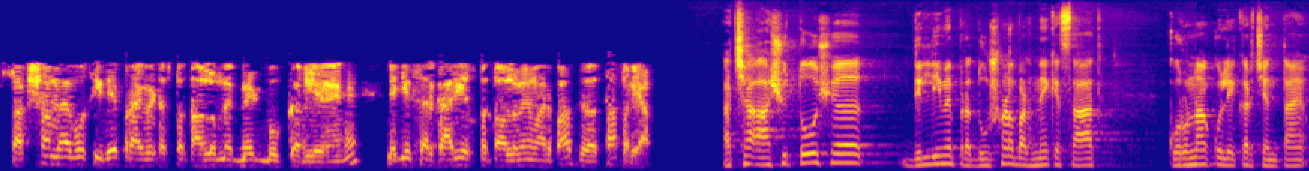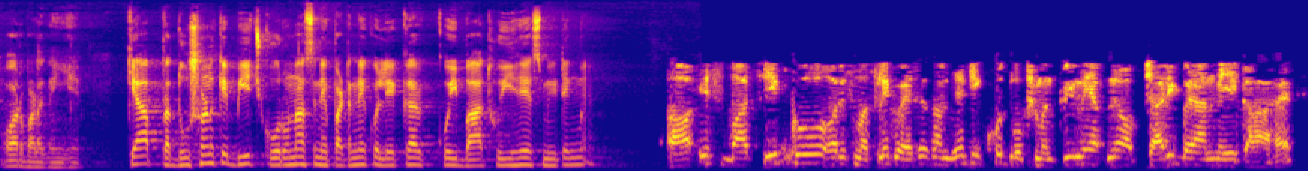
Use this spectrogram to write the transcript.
सक्षम है वो सीधे प्राइवेट अस्पतालों में बेड बुक कर ले रहे हैं लेकिन सरकारी अस्पतालों में हमारे पास व्यवस्था पर्याप्त अच्छा आशुतोष दिल्ली में प्रदूषण बढ़ने के साथ कोरोना को लेकर चिंताएँ और बढ़ गई हैं। क्या प्रदूषण के बीच कोरोना से निपटने को लेकर कोई बात हुई है इस मीटिंग में? आ, इस बातचीत को और इस मसले को ऐसे समझें कि खुद मुख्यमंत्री ने अपने औपचारिक बयान में ये कहा है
